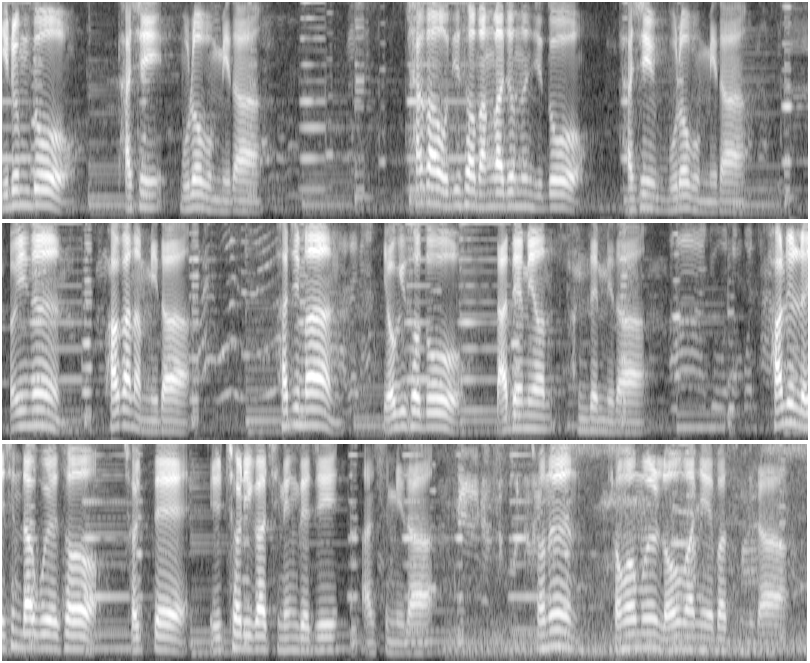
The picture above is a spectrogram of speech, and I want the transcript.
이름도 다시 물어봅니다. 차가 어디서 망가졌는지도 다시 물어봅니다. 저희는 화가 납니다. 하지만 여기서도 나대면 안 됩니다. 화를 내신다고 해서 절대 일처리가 진행되지 않습니다. 저는 경험을 너무 많이 해봤습니다.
